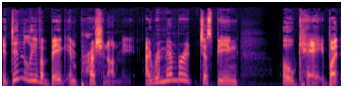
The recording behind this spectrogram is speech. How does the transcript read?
it didn't leave a big impression on me. I remember it just being okay, but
